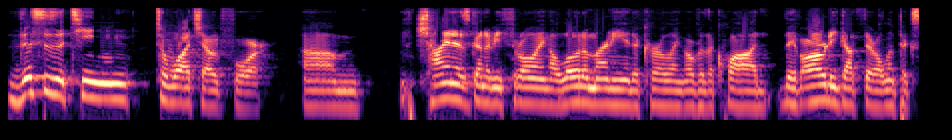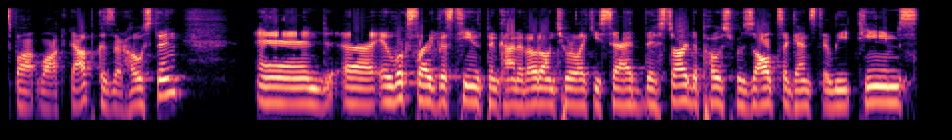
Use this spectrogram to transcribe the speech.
this is a team to watch out for. Um, China is going to be throwing a load of money into curling over the quad. They've already got their Olympic spot locked up because they're hosting. And uh, it looks like this team's been kind of out on tour, like you said. They've started to post results against elite teams.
